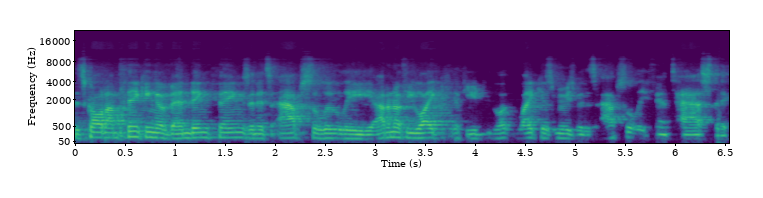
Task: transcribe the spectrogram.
It's called I'm Thinking of Ending Things, and it's absolutely. I don't know if you like if you like his movies, but it's absolutely fantastic.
